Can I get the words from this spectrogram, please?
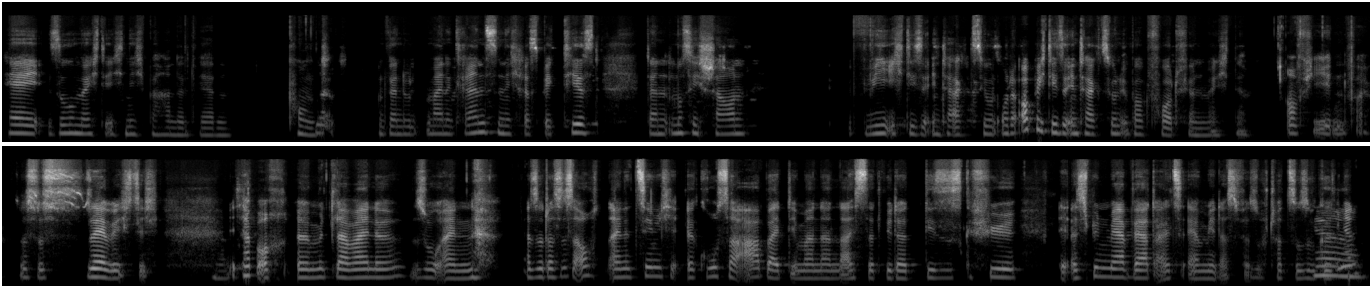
„Hey, so möchte ich nicht behandelt werden. Punkt. Ja. Und wenn du meine Grenzen nicht respektierst, dann muss ich schauen, wie ich diese Interaktion oder ob ich diese Interaktion überhaupt fortführen möchte.“ Auf jeden Fall. Das ist sehr wichtig. Ja. Ich habe auch, äh, mittlerweile so ein also, das ist auch eine ziemlich, äh, große Arbeit, die man dann leistet, wieder dieses Gefühl äh, also, ich bin mehr wert, als er mir das versucht hat zu Ja. suggerieren.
